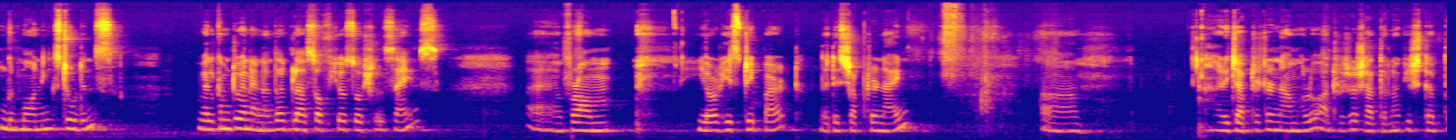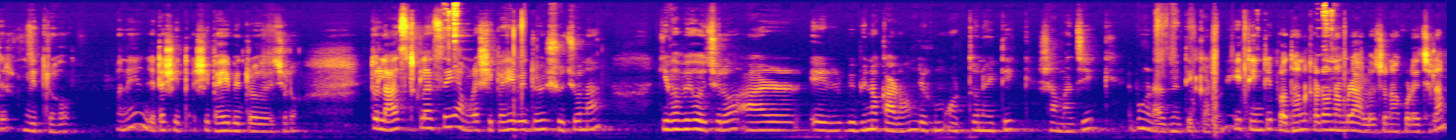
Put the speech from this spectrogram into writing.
Good morning, students. Welcome to an another class of your social science uh, from your history part, that is chapter 9. Uh, আর এই চ্যাপ্টারটার নাম হলো আঠারোশো সাতান্ন খ্রিস্টাব্দের বিদ্রোহ মানে যেটা সিপাহী বিদ্রোহ হয়েছিল তো লাস্ট ক্লাসে আমরা সিপাহী বিদ্রোহের সূচনা কীভাবে হয়েছিল আর এর বিভিন্ন কারণ যেরকম অর্থনৈতিক সামাজিক এবং রাজনৈতিক কারণ এই তিনটি প্রধান কারণ আমরা আলোচনা করেছিলাম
